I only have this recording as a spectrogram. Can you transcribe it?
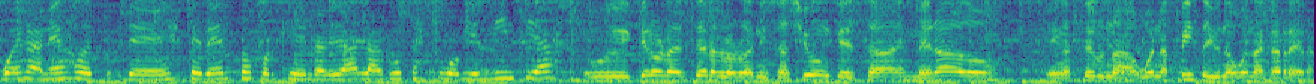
buen manejo de, este evento porque en realidad la ruta estuvo bien limpia. Quiero agradecer a la organización que se ha esmerado en hacer una buena pista y una buena carrera.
